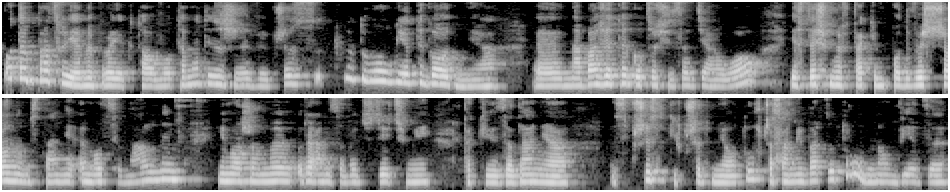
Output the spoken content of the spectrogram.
Potem pracujemy projektowo, temat jest żywy przez długie tygodnie. E, na bazie tego, co się zadziało, jesteśmy w takim podwyższonym stanie emocjonalnym i możemy realizować z dziećmi takie zadania z wszystkich przedmiotów, czasami bardzo trudną wiedzę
